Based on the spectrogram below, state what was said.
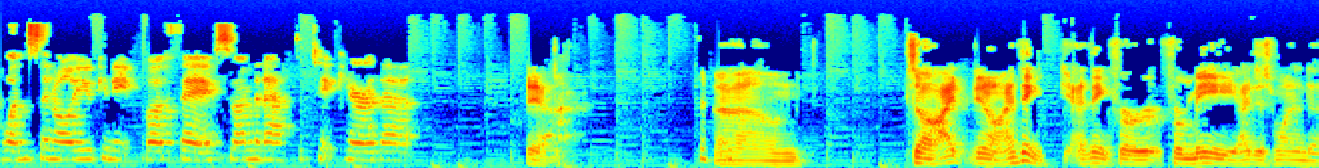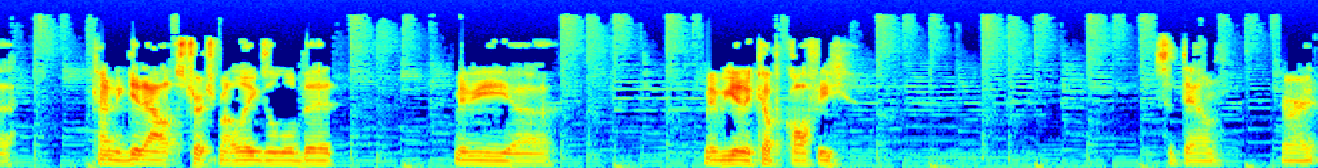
wants an all you can eat buffet, so I'm gonna have to take care of that. Yeah. um, so I, you know, I think I think for for me, I just wanted to kind of get out, stretch my legs a little bit, maybe uh, maybe get a cup of coffee, sit down. All right.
